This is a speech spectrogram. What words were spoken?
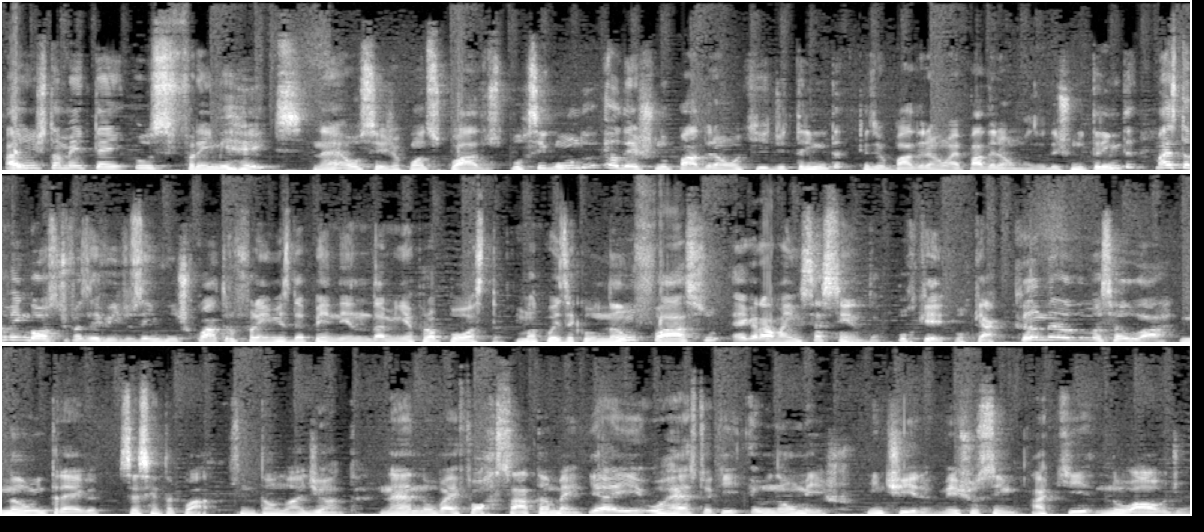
A gente também tem os frame rates, né? Ou seja, quantos quadros por segundo. Eu deixo no padrão aqui de 30, quer dizer, o padrão é padrão, mas eu deixo no 30. Mas também gosto de fazer vídeos em 24 frames dependendo da minha proposta. Uma coisa que eu não faço é gravar em 60. Por quê? Porque a câmera do meu celular celular não entrega 60 quadros, então não adianta, né? Não vai forçar também. E aí o resto aqui eu não mexo. Mentira, mexo sim. Aqui no áudio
